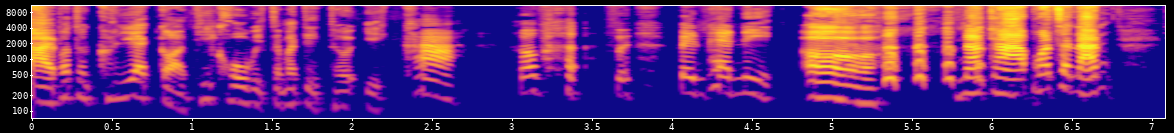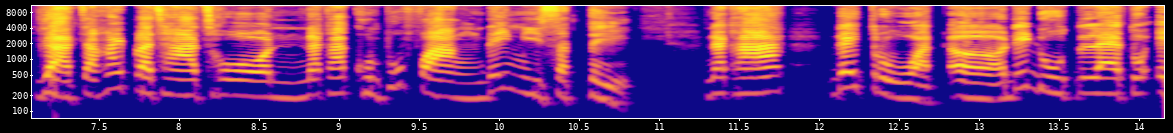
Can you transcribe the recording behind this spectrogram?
ตายเพราะเธอเครียดก่อนที่โควิดจะมาติดเธออีก ค่ะเขาเป็นแพนิคเออ นะคะ เพราะฉะนั้นอยากจะให้ประชาชนนะคะ คุณผู้ฟังได้มีสตินะคะ ได้ตรวจเอ่อได้ดูแลตัวเอ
